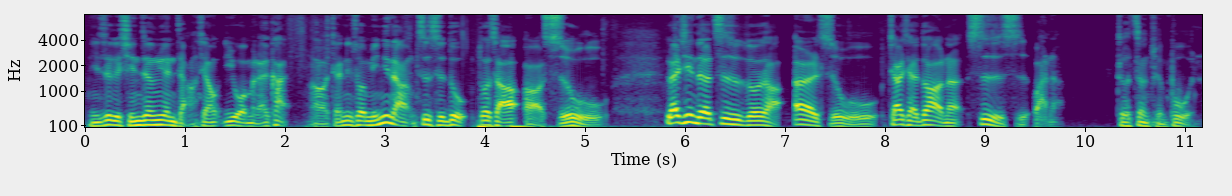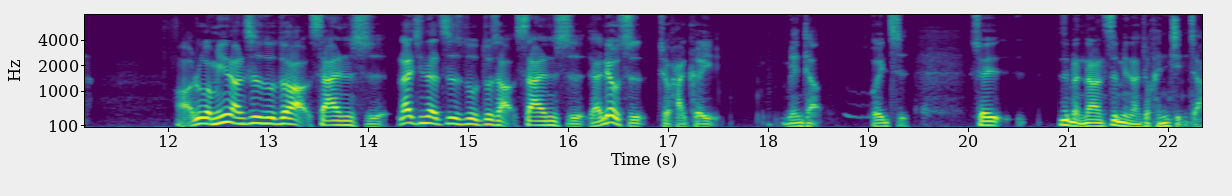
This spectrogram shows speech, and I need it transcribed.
你这个行政院长，像以我们来看啊，假定说民进党支持度多少啊？十五。赖清德支持多少？二十五，加起来多少呢？四十。完了，这个政权不稳了。啊，如果民进党支持度多少？三十。赖清德支持度多少？三十，来六十就还可以勉强维持。所以日本当然自民党就很紧张，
